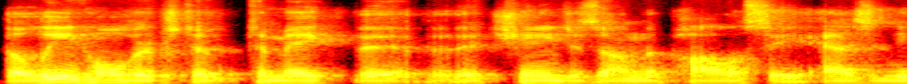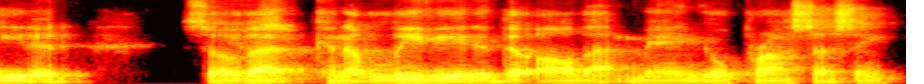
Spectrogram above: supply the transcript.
the lien holders to to make the the, the changes on the policy as needed. So yes. that kind of alleviated the, all that manual processing.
